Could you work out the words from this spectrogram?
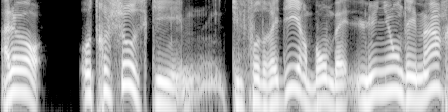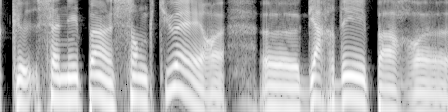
Alors, autre chose qui- qu'il faudrait dire, bon, ben, l'union des marques, ça n'est pas un sanctuaire euh, gardé par, euh,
